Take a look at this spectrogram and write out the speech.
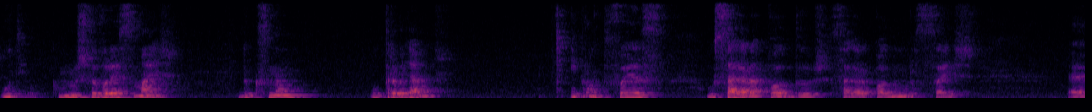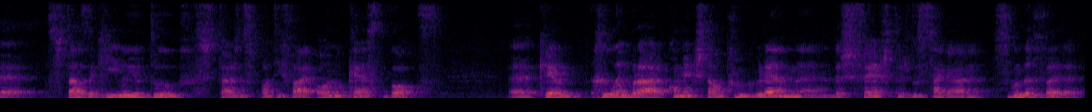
útil, que nos favorece mais do que se não o trabalharmos. E pronto, foi esse o Sagarapod de hoje, Sagarapod número 6. Uh, se estás aqui no YouTube, se estás no Spotify ou no Castbox, uh, quero relembrar como é que está o programa das festas do Sagara. Segunda-feira,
